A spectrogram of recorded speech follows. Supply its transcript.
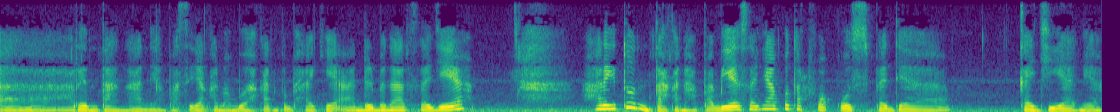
uh, rintangan yang pastinya akan membuahkan kebahagiaan. Dan benar saja ya hari itu entah kenapa. Biasanya aku terfokus pada kajian ya.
